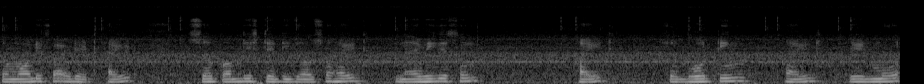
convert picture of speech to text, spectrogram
so modify date hide so publish date is also hide navigation hide so voting hide read more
